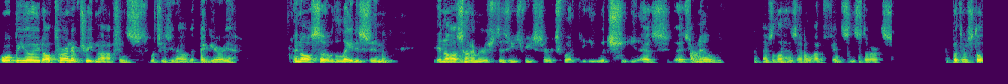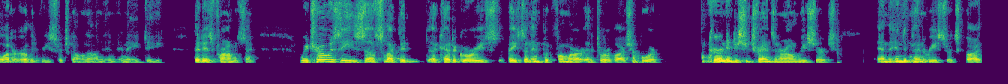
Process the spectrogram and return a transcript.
Opioid alternative treatment options, which is you know the big area, and also the latest in in Alzheimer's disease research, which as as you know has a lot has had a lot of fits and starts, but there's still a lot of early research going on in, in AD that is promising. We chose these uh, selected uh, categories based on input from our editorial advisory board, current industry trends, in our own research and the independent research by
